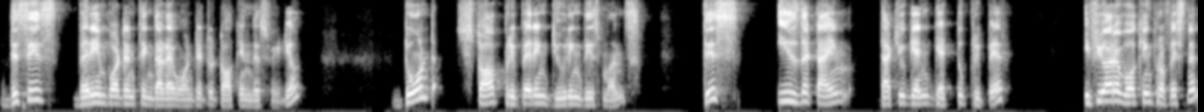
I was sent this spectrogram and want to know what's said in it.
This is very important thing that I wanted to talk in this video. Don't stop preparing during these months. This is the time that you can get to prepare. If you are a working professional,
